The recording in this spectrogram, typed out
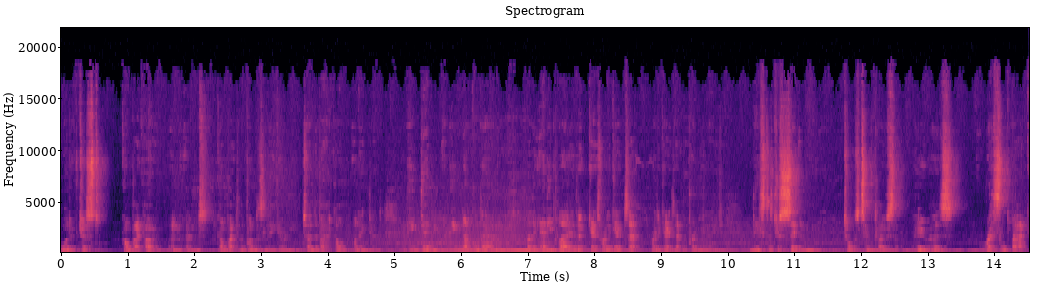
would have just gone back home and, and gone back to the Bundesliga and turned their back on, on England. And he didn't. He knuckled down. And I think any player that gets relegated out, relegated out of the Premier League needs to just sit and talk to Timm Klose, who has wrestled back.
